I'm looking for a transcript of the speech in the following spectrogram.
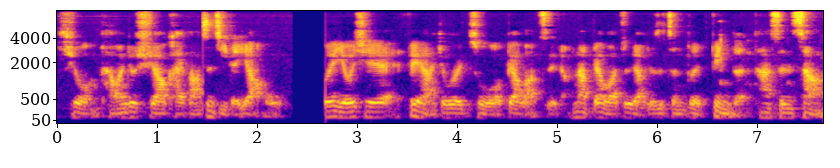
所以我们台湾就需要开发自己的药物。所以有一些肺癌就会做标靶治疗，那标靶治疗就是针对病人他身上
